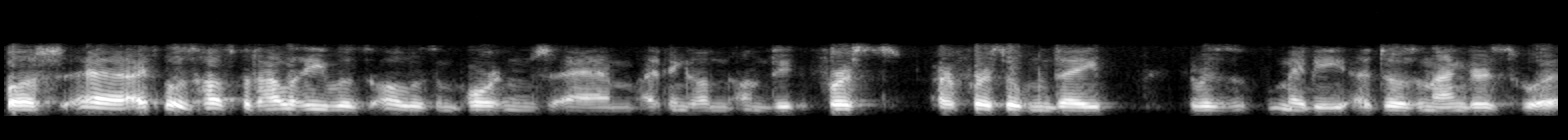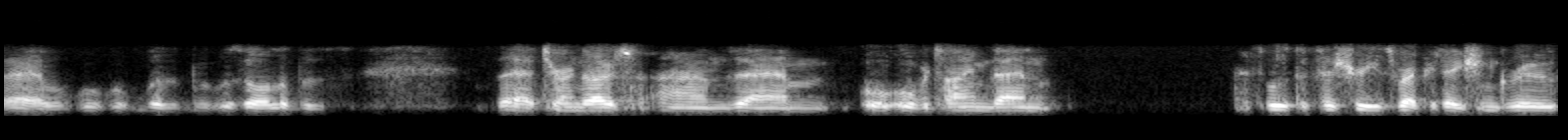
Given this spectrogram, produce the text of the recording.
But uh, I suppose hospitality was always important. Um, I think on, on the first our first open day, there was maybe a dozen anglers uh, was, all that was uh, turned out, and um, over time, then I suppose the fisheries reputation grew,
